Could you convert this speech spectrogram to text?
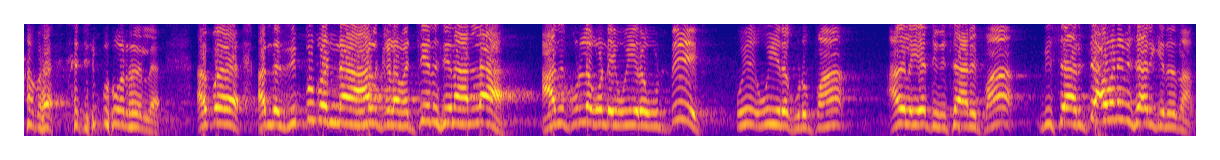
அப்போ ஜிப்பு போடுறது அப்போ அந்த ஜிப்பு பண்ண ஆட்களை வச்சு என்ன செய்யலாம் அல்ல அதுக்குள்ளே கொண்டு போய் உயிரை விட்டு உயிரை கொடுப்பான் அதில் ஏற்றி விசாரிப்பான். விசாரித்து அவனை விசாரிக்கிறது தான்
